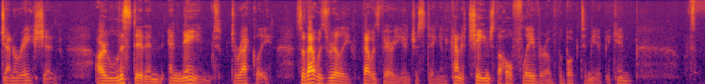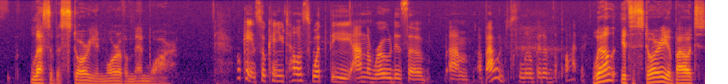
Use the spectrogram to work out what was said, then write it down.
generation are listed and, and named directly. So that was really, that was very interesting and it kind of changed the whole flavor of the book to me. It became less of a story and more of a memoir. Okay, and so can you tell us what the On the Road is a, um, about, just a little bit of the plot. Well, it's a story about,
